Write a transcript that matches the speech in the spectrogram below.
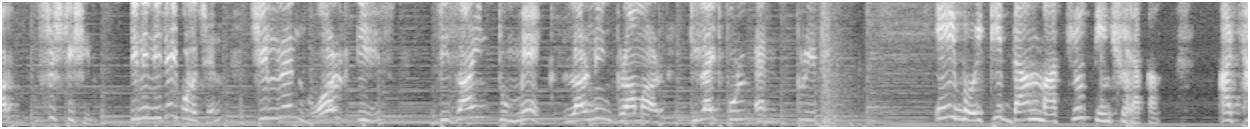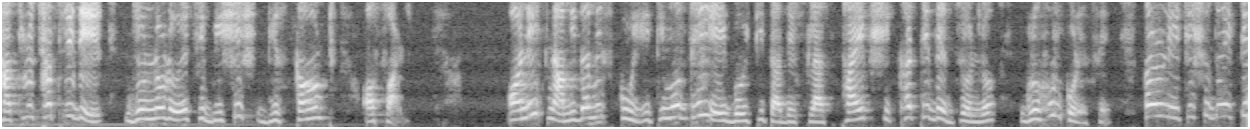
আর সৃষ্টিশীল। তিনি নিজেই বলেছেন children world is design to make learning grammar delightful and creative এই বইটির দাম মাত্র তিনশো টাকা। আর ছাত্রছাত্রীদের জন্য রয়েছে বিশেষ ডিসকাউন্ট অফার। অনেক নামি দামি স্কুল ইতিমধ্যেই এই বইটি তাদের ক্লাস ফাইভ শিক্ষার্থীদের জন্য গ্রহণ করেছে। কারণ এটি শুধু একটি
